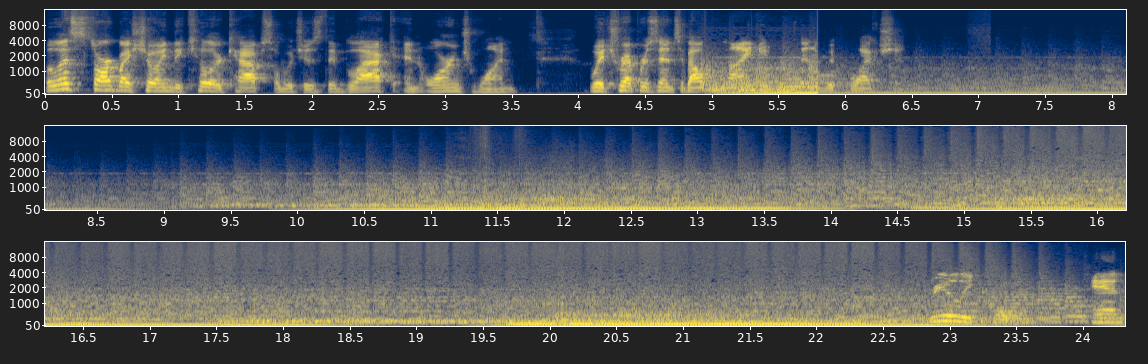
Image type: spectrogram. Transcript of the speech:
But let's start by showing the killer capsule, which is the black and orange one, which represents about 90% of the collection. Really cool. And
